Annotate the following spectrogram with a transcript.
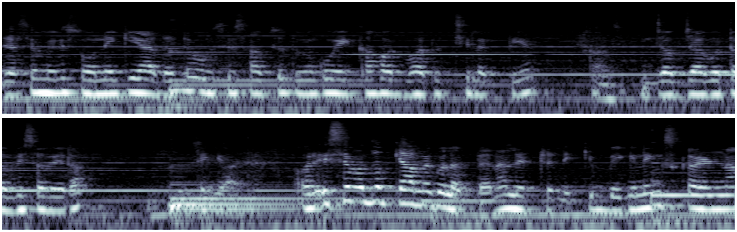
जैसे मेरी सोने की आदत है उस हिसाब से तुम्हें को एक कहावत बहुत अच्छी लगती है। जब जागो तभी सवेरा। ठीक है और इससे मतलब क्या मेरे को लगता है ना लिटरली कि बिगिनिंग्स करना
